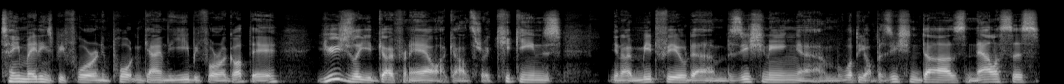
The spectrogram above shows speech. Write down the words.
team meetings before an important game the year before I got there. Usually you'd go for an hour going through kick-ins, you know, midfield um, positioning, um, what the opposition does, analysis,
